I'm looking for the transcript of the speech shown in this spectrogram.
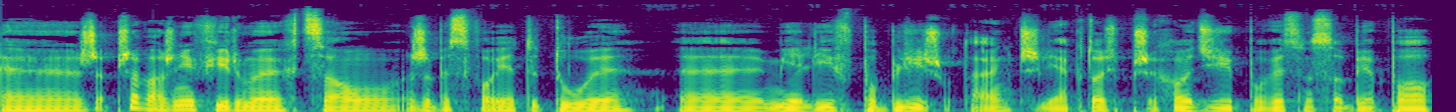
e, że przeważnie firmy chcą, żeby swoje tytuły e, mieli w pobliżu, tak? Czyli jak ktoś przychodzi, powiedzmy sobie, po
